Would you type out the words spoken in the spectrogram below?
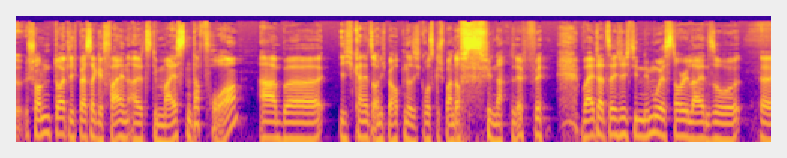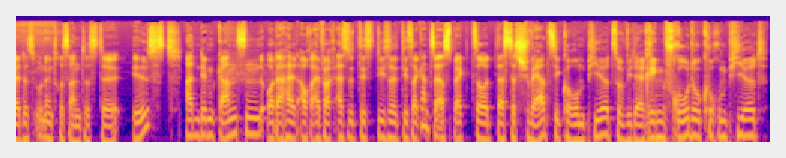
äh, schon deutlich besser gefallen als die meisten davor. Aber ich kann jetzt auch nicht behaupten, dass ich groß gespannt auf das Finale bin, weil tatsächlich die Nimue-Storyline so äh, das Uninteressanteste ist an dem Ganzen oder halt auch einfach, also das, diese, dieser ganze Aspekt, so dass das Schwert sie korrumpiert, so wie der Ring Frodo korrumpiert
